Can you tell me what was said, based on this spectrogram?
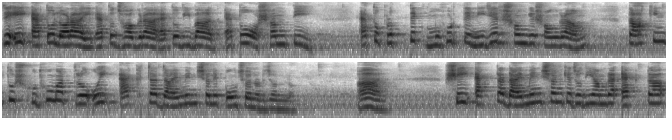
যে এই এত লড়াই, এত ঝগড়া, এত বিবাদ, এত অশান্তি, এত প্রত্যেক মুহূর্তে নিজের সঙ্গে সংগ্রাম, তা কিন্তু শুধুমাত্র ওই একটা ডাইমেনশনে পৌঁছানোর জন্য। আর সেই একটা ডাইমেনশনকে যদি আমরা একটা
